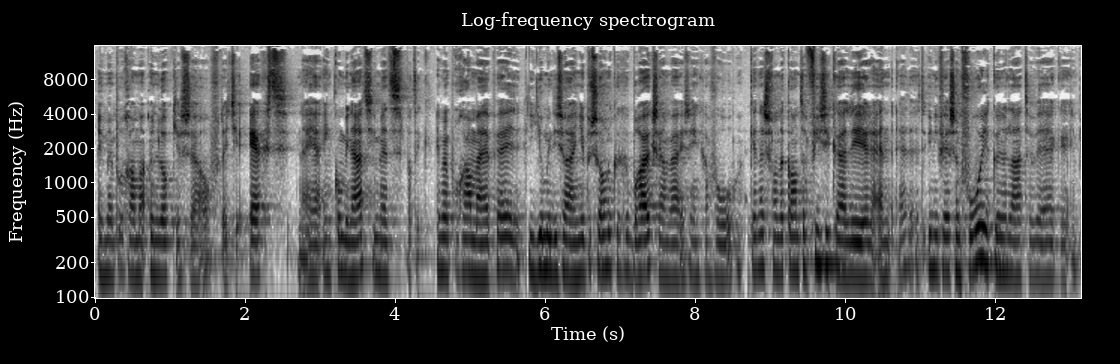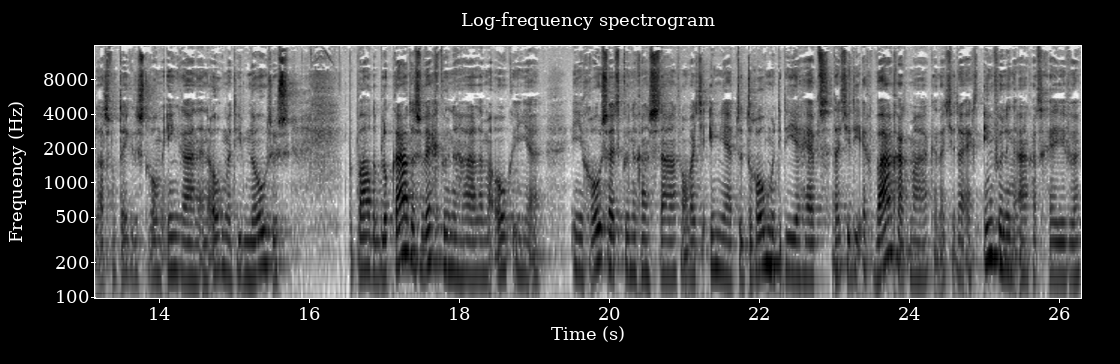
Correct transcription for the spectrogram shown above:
In mijn programma Unlock Yourself, dat je echt, nou ja, in combinatie met wat ik in mijn programma heb, hè, je human design, je persoonlijke gebruiksaanwijzing gaan volgen. Kennis van de kanten fysica leren en het universum voor je kunnen laten werken in plaats van tegen de stroom ingaan. En ook met hypnosis bepaalde blokkades weg kunnen halen, maar ook in je, in je grootheid kunnen gaan staan van wat je in je hebt, de dromen die je hebt. Dat je die echt waar gaat maken, dat je daar echt invulling aan gaat geven,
